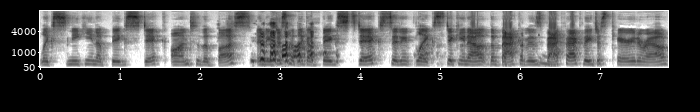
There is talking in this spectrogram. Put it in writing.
like sneaking a big stick onto the bus, and he just had like a big stick sitting like sticking out the back of his backpack. They just carried around,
